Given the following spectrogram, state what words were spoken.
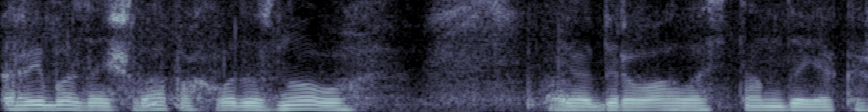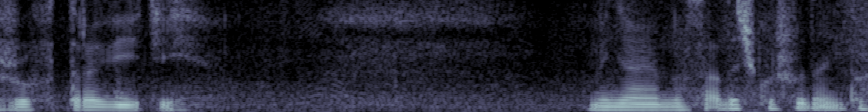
Риба зайшла, походу, знову і обірвалась там, де я кажу, в траві тій. Міняємо насадочку швиденько.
